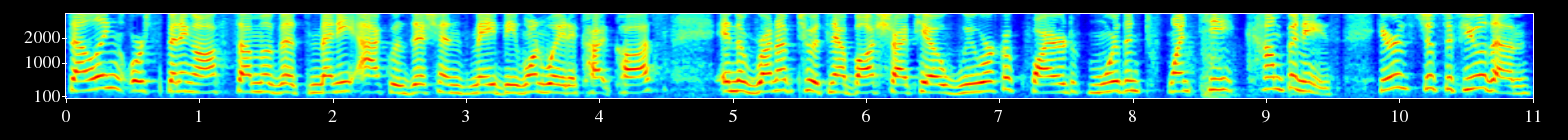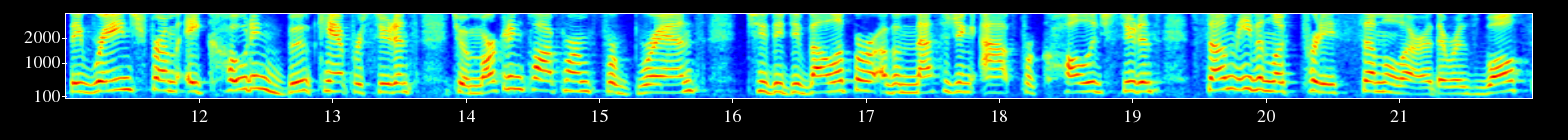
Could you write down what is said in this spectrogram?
selling or spinning off some of its many acquisitions may be one way to cut costs. In the run up to its now botched IPO, WeWork acquired more than 20 companies. Here's just a few of them. They range from a coding boot camp for students to a marketing platform for brands to the developer of a messaging app for college students. Some even look pretty similar. There was Waltz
